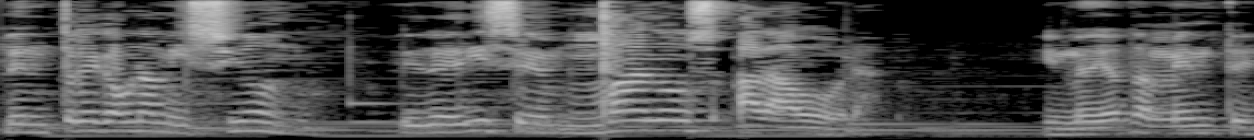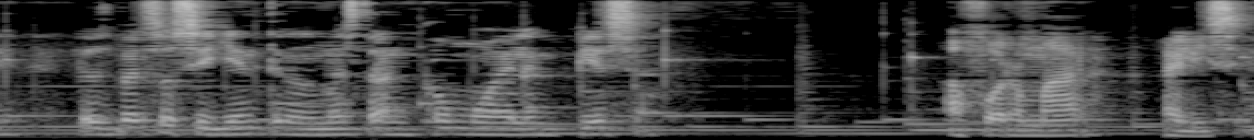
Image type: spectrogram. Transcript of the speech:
le entrega una misión y le dice manos a la obra. Inmediatamente los versos siguientes nos muestran cómo él empieza a formar a Eliseo.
